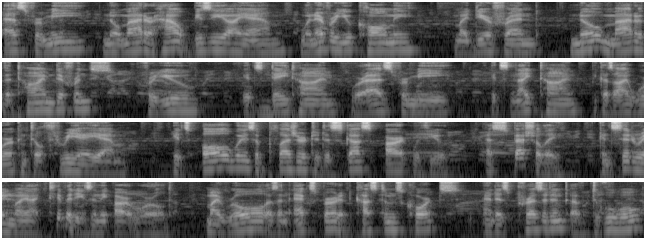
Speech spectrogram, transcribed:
As for me, no matter how busy I am, whenever you call me, my dear friend, no matter the time difference, for you, it's daytime, whereas for me, it's nighttime because I work until 3 a.m. It's always a pleasure to discuss art with you, especially considering my activities in the art world, my role as an expert at customs courts, and as president of Drouot,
